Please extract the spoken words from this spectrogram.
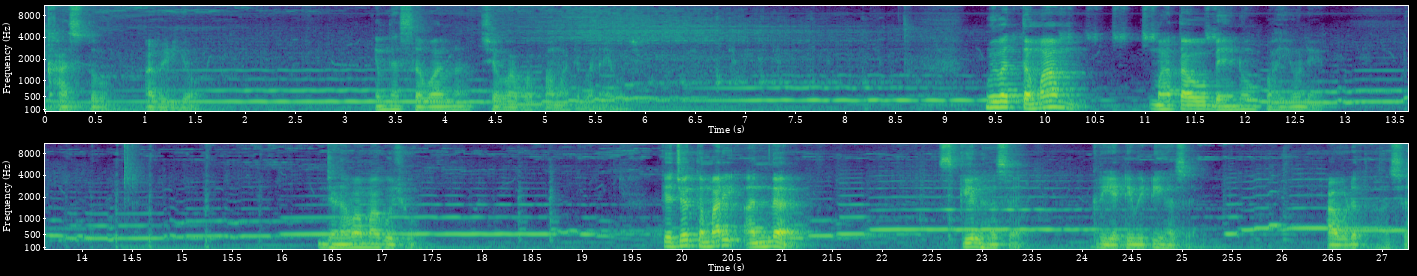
ખાસ તો આ વીડિયો એમના સવાલના જવાબ આપવા માટે બનાવ્યો છે. હું એવા તમામ માતાઓ, બહેનો, ભાઈઓને જણાવવા માગું છું કે જો તમારી અંદર સ્કિલ હશે, ક્રિએટિવિટી હશે, આવડત હશે,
